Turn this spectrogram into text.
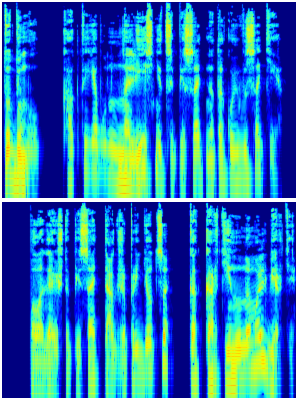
то думал, как-то я буду на лестнице писать на такой высоте. Полагаю, что писать так же придется, как картину на мольберте,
